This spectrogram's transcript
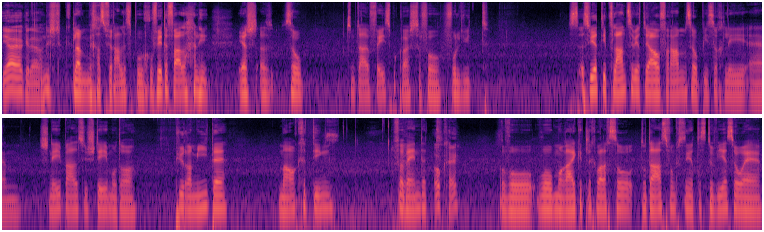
ich. Ja, ja, genau. Und ich glaube, man kann es für alles brauchen. Auf jeden Fall habe ich erst also, so zum Teil auf Facebook, weißt, du, so von, von Leuten. Es, wird, die Pflanze wird ja auch vor allem so bei so ein bisschen, ähm, Schneeballsystem oder Pyramiden-Marketing verwendet, Okay. wo, wo man eigentlich, weil so durch das funktioniert, dass du wie so eine,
